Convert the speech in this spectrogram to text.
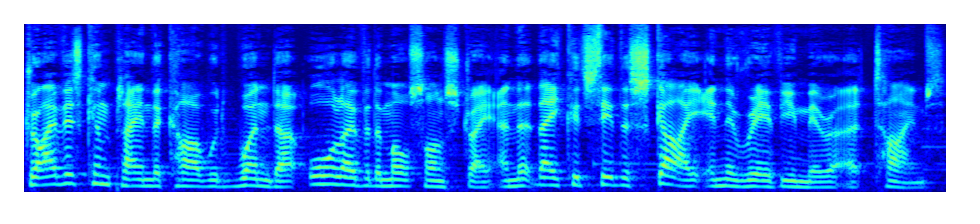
Drivers complained the car would wander all over the Mulsanne Straight and that they could see the sky in the rearview mirror at times.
